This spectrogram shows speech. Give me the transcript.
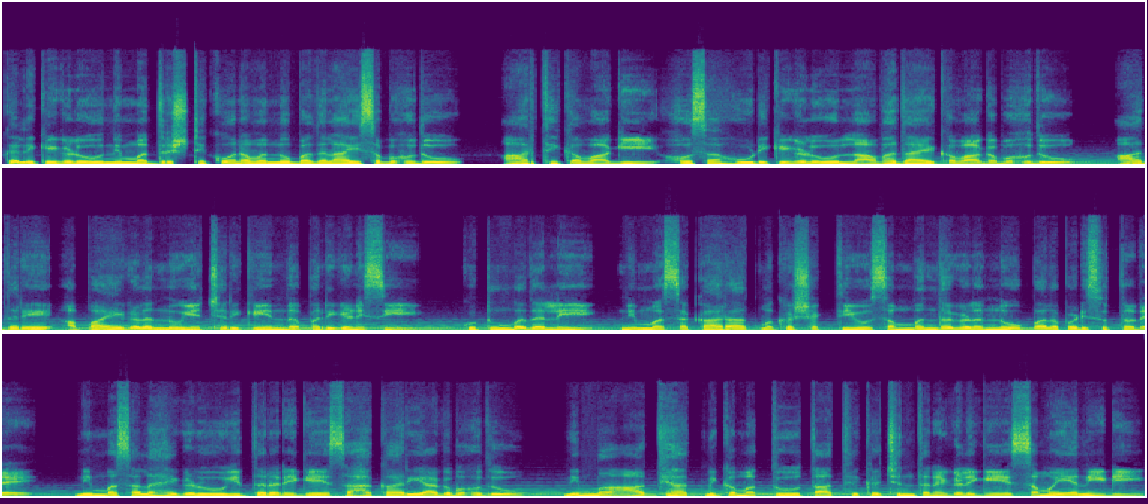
ಕಲಿಕೆಗಳು ನಿಮ್ಮ ದೃಷ್ಟಿಕೋನವನ್ನು ಬದಲಾಯಿಸಬಹುದು. ಆರ್ಥಿಕವಾಗಿ ಹೊಸ ಹೂಡಿಕೆಗಳು ಲಾಭದಾಯಕವಾಗಬಹುದು. ಆದರೆ ಅಪಾಯಗಳನ್ನು ಎಚ್ಚರಿಕೆಯಿಂದ ಪರಿಗಣಿಸಿ. ಕುಟುಂಬದಲ್ಲಿ ನಿಮ್ಮ ಸಕಾರಾತ್ಮಕ ಶಕ್ತಿಯು ಸಂಬಂಧಗಳನ್ನು ಬಲಪಡಿಸುತ್ತದೆ. ನಿಮ್ಮ ಸಲಹೆಗಳು ಇತರರಿಗೆ ಸಹಕಾರಿಯಾಗಬಹುದು. ನಿಮ್ಮ ಆಧ್ಯಾತ್ಮಿಕ ಮತ್ತು ತಾತ್ವಿಕ ಚಿಂತನೆಗಳಿಗೆ ಸಮಯ ನೀಡಿ.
